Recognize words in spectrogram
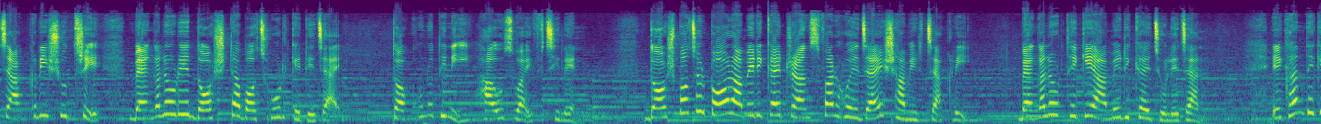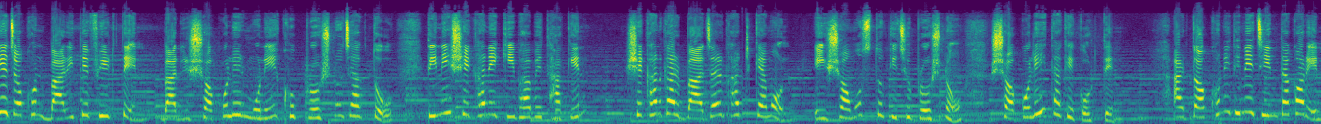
চাকরি সূত্রে ব্যাঙ্গালোরে দশটা বছর কেটে যায়। তখনও তিনি হাউসওয়াইফ ছিলেন। দশ বছর পর আমেরিকায় ট্রান্সফার হয়ে যায় স্বামীর চাকরি। ব্যাঙ্গালোর থেকে আমেরিকায় চলে যান। এখান থেকে যখন বাড়িতে ফিরতেন, বাড়ির সকলের মনে খুব প্রশ্ন জাগত, তিনি সেখানে কীভাবে থাকেন? সেখানকার বাজারঘাট কেমন? এই সমস্ত কিছু প্রশ্ন সকলেই তাকে করতেন। আর তখনই তিনি চিন্তা করেন,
